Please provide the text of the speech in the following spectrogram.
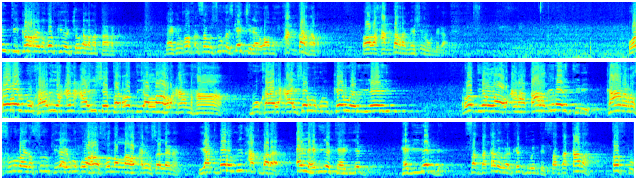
intii ka horayda qofkiioo jooga lama taaban karo laakiin qof isagu suuqa iska jira waaba xaqdarraba waaba xaqdarra meesha inuu dhigaa warawa albukhaariyu can caaishata radia allaahu canhaa bukhaari caaisha wuxuu ka wariyey radia allaahu canhaa qaalad inay tidhi kaana rasuululahi rasuulka ilaahi wuxuu ahaa sala allahu calayh wasalama yaqbalu mid aqbala alhadiyata hadiyadda hadiyadda sadaqada waa ka duwantahay sadaqada qofku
